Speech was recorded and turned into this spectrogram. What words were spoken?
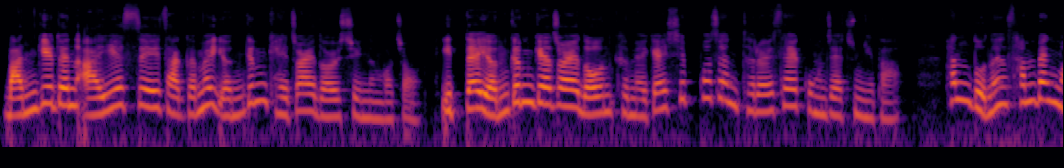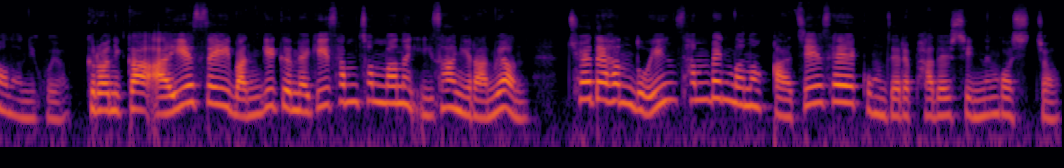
만기된 ISA 자금을 연금 계좌에 넣을 수 있는 거죠. 이때 연금 계좌에 넣은 금액의 10%를 세액공제해 줍니다. 한도는 300만 원이고요. 그러니까 ISA 만기 금액이 3천만 원 이상이라면 최대 한도인 300만 원까지 세액 공제를 받을 수 있는 것이죠.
